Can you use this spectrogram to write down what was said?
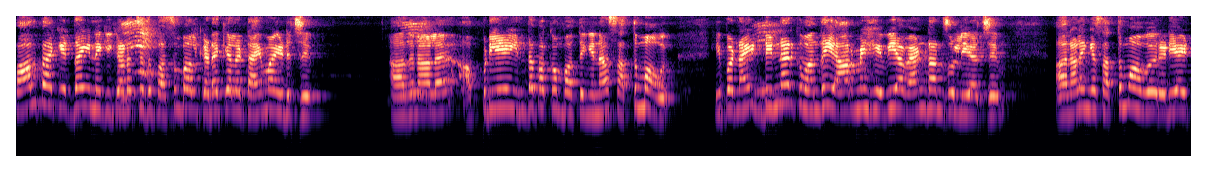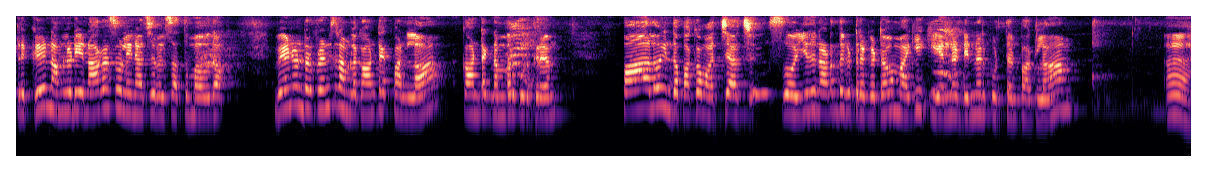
பால் பாக்கெட் தான் இன்றைக்கி கிடச்சிது. பசும்பால் கிடைக்கல டைம் ஆகிடுச்சு அதனால் அப்படியே இந்த பக்கம் பார்த்தீங்கன்னா சத்து மாவு இப்போ நைட் டின்னருக்கு வந்து யாருமே ஹெவியாக வேண்டான்னு சொல்லியாச்சு. அதனால் இங்கே சத்து மாவு ரெடி ஆயிட்டு இருக்கு நம்மளுடைய நாகாசோலி நேச்சுரல் சத்து மாவு தான். வேணுன்ற ஃப்ரெண்ட்ஸ் நம்மளை காண்டாக்ட் பண்ணலாம். காண்டாக்ட் நம்பர் கொடுக்குறேன். பாலும் இந்த பக்கம் வச்சாச்சு. ஸோ இது நடந்துக்கிட்டு இருக்கட்டும். மகிக்கு என்ன டின்னர் கொடுத்தேன்னு பார்க்கலாம். ஆ.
